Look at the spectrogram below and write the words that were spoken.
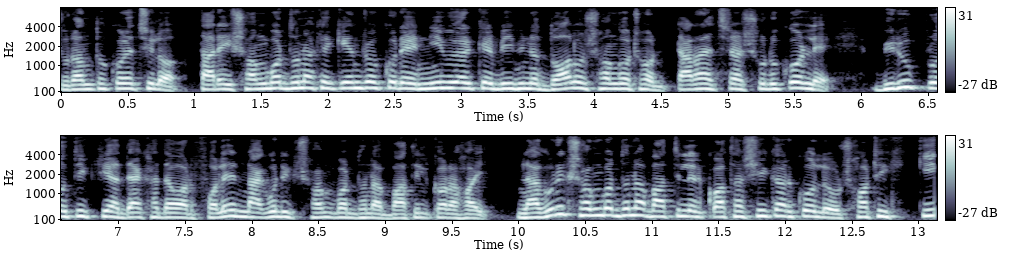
চূড়ান্ত করেছিল। তার এই সংবর্ধনাকে কেন্দ্র করে নিউ ইয়র্কের বিভিন্ন দল ও সংগঠন টানাচড়া শুরু করলে বিরূপ প্রতিক্রিয়া দেখা দেওয়ার ফলে নাগরিক সংবর্ধনা বাতিল করা হয়। নাগরিক সংবর্ধনা বাতিলের কথা স্বীকার করলেও সঠিক কি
